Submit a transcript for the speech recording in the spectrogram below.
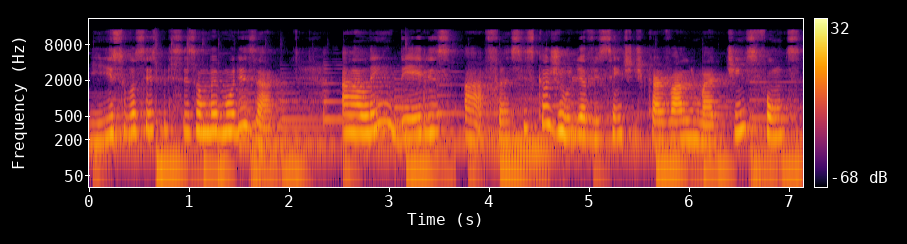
e isso vocês precisam memorizar. Além deles, a Francisca Júlia, Vicente de Carvalho e Martins Fontes,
